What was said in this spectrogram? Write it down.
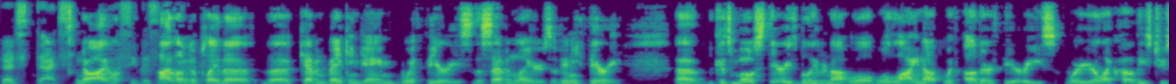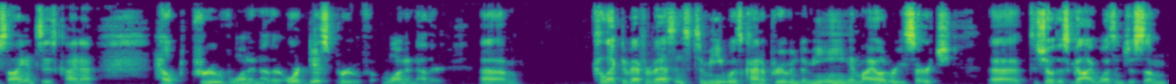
that's that's. No, I- oh, see, this is I love good. to play the the Kevin Bacon game with theories, the seven layers of any theory, uh, because most theories, believe it or not, will will line up with other theories where you're like, oh, these two sciences kind of helped prove one another or disprove one another. Um, collective effervescence to me was kind of proven to me in my own research uh, to show this guy wasn't just some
